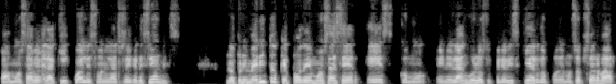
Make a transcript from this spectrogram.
vamos a ver aquí cuáles son las regresiones. Lo primerito que podemos hacer es, como en el ángulo superior izquierdo podemos observar,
